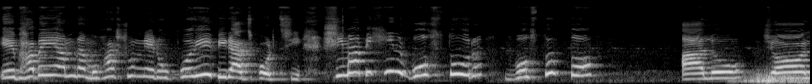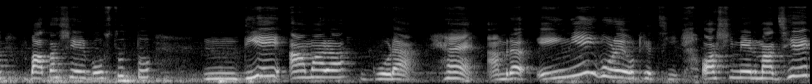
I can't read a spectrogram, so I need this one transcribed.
এভাবেই আমরা মহাশূন্যের উপরেই বিরাজ করছি। সীমাবিহীন বস্তুর বস্তুত্ব, আলো, জল, বাতাসের বস্তুত্ব দিয়ে আমরা গোড়া। হ্যাঁ আমরা এই নিয়েই গড়ে উঠেছি। অসীমের মাঝে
